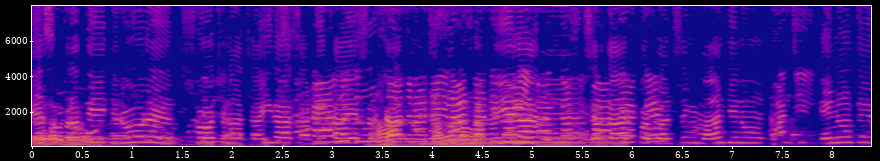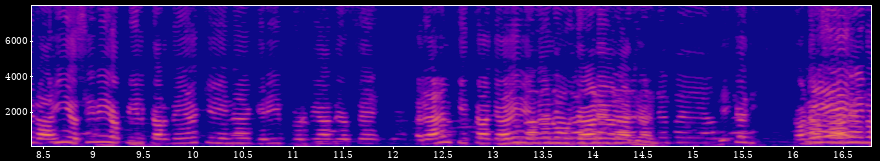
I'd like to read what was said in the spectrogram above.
ਇਸ ਪ੍ਰਤੀ ਜ਼ਰੂਰ ਸੋਚਣਾ ਚਾਹੀਦਾ। ਸਾਡੀ ਤਾਂ ਇਹ ਸਰਕਾਰ ਆ। ਅੱਗੇ। ਭਗਵੰਤ ਸਿੰਘ ਮਾਨ ਜੀ ਨੂੰ ਹਾਂਜੀ। ਇਹਨਾਂ ਦੇ ਰਾਹੀਂ ਅਸੀਂ ਵੀ ਅਪੀਲ ਕਰਦੇ ਹਾਂ ਕਿ ਇਹਨਾਂ ਗਰੀਬ ਗੁਰਬਿਆਂ ਦੇ ਉੱਤੇ ਰਹਿਮ ਕੀਤਾ ਜਾਏ ਇਹਨਾਂ ਨੂੰ ਉਜਾੜਿਆ ਨਾ ਜਾਏ। ਠੀਕ ਹੈ ਜੀ? ਤੁਹਾਡਾ ਸਾਰਿਆਂ ਦਾ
